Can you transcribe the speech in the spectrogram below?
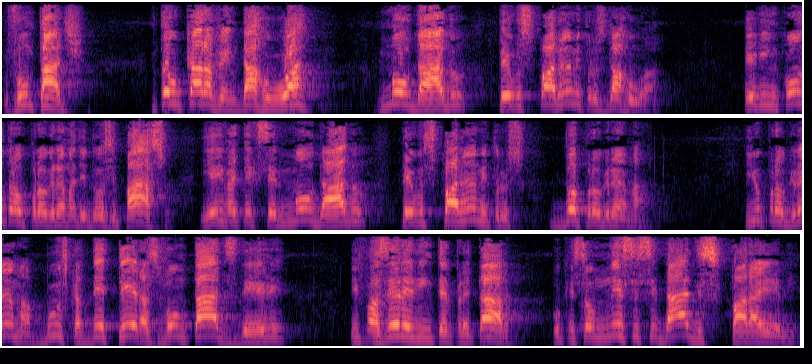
vontade. Então o cara vem da rua, moldado pelos parâmetros da rua. Ele encontra o programa de 12 passos e ele vai ter que ser moldado pelos parâmetros do programa. E o programa busca deter as vontades dele e fazer ele interpretar o que são necessidades para ele.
